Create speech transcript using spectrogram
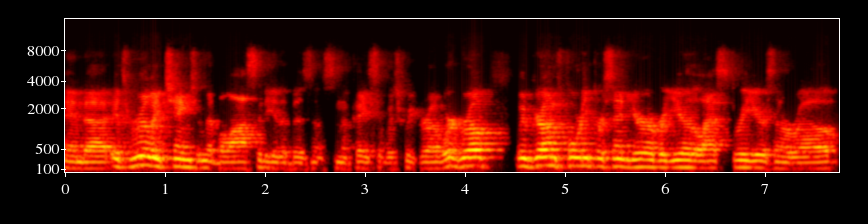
and uh, it's really changing the velocity of the business and the pace at which we grow. We're grow we've grown 40% year over year the last three years in a row.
